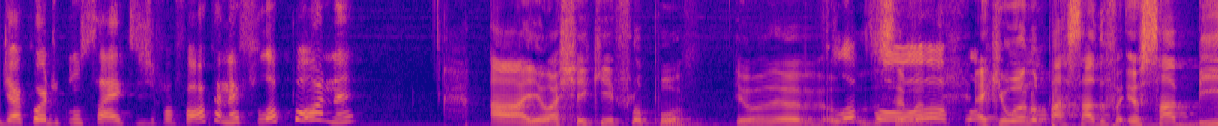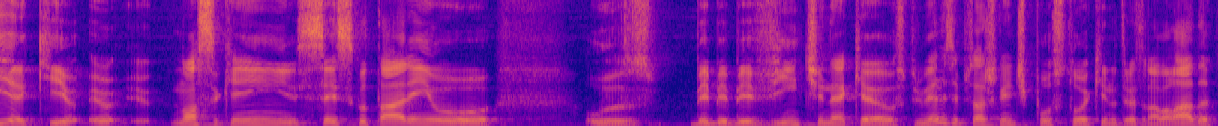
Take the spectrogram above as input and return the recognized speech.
de acordo com sites de fofoca, né, flopou, né? Ah, eu achei que flopou. Eu, eu, flopou, semana... flopou. É que o ano passado eu sabia que. Eu, eu, nossa, quem. Se vocês escutarem o, os BBB 20, né? Que é os primeiros episódios que a gente postou aqui no Treta na Balada.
